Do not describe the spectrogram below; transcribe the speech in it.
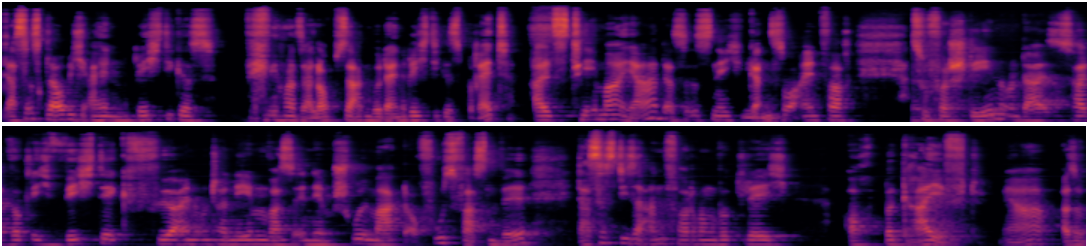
Das ist, glaube ich, ein richtiges wie man salopp sagen würde, ein richtiges Brett als Thema. Ja, das ist nicht mhm. ganz so einfach zu verstehen. Und da ist es halt wirklich wichtig für ein Unternehmen, was in dem Schulmarkt auch Fuß fassen will, dass es diese Anforderungen wirklich auch begreift. Ja, also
